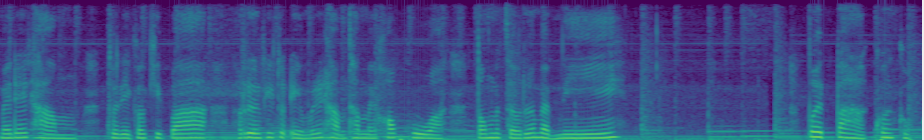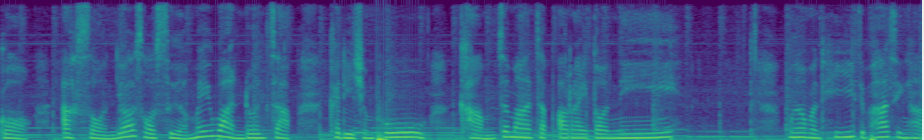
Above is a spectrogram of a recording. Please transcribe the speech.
ไม่ได้ทำตนเองก็คิดว่าเรื่องที่ตนเองไม่ได้ทำทำไมครอบครัว ต้องมาเจอเรื่องแบบนี้ เปิดปากคนกบกอกอักษรย่อสอเสือไม่หวั่นโดนจับ คดีชมพู่ขำจะมาจับอะไรตอนนี้ เมื่อวันที่ 25 สิงหา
